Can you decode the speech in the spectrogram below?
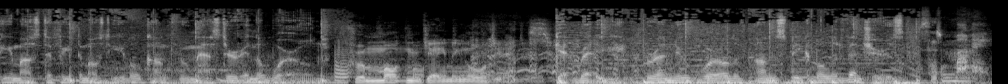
he must defeat the most evil Kung Fu master in the world. For modern gaming audience. Get ready for a new world of unspeakable adventures. said, Mummy,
